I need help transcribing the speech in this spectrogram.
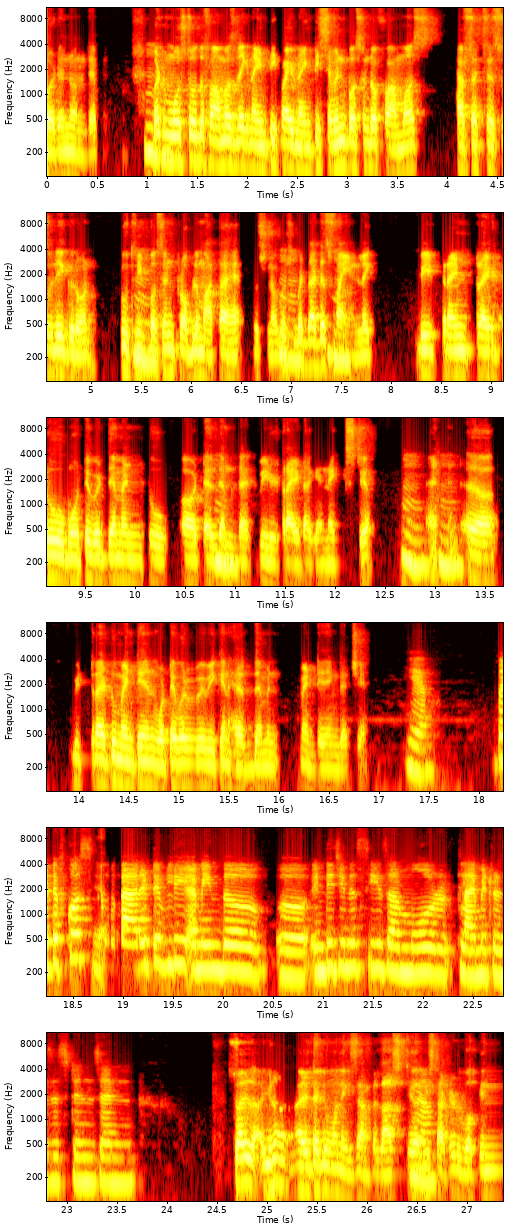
burden on them Hmm. but most of the farmers like 95 97% of farmers have successfully grown 2 3% problem aata hai kuch na kuch Hmm. but that is Hmm. fine like we try and try to motivate them and to uh, tell them Hmm. that we'll try it again next year Hmm. Hmm. and uh, we try to maintain whatever way we can help them in maintaining the chain Yeah. But of course, Yeah. comparatively, I mean, the uh, indigenous seeds are more climate resistant and So I'll you know I'll tell you one example. Last year Yeah. we started working in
